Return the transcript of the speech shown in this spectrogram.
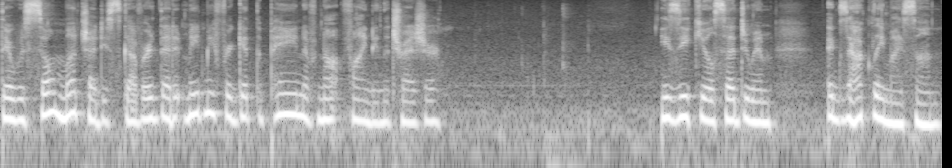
There was so much I discovered that it made me forget the pain of not finding the treasure. Ezekiel said to him, Exactly, my son.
